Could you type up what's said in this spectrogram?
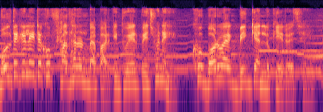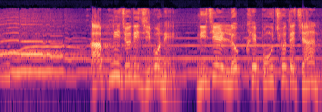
বলতে গেলে এটা খুব সাধারণ ব্যাপার, কিন্তু এর পেছনে খুব বড় এক বিজ্ঞান লুকিয়ে রয়েছে। আপনি যদি জীবনে নিজের লক্ষ্যে পৌঁছতে চান,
